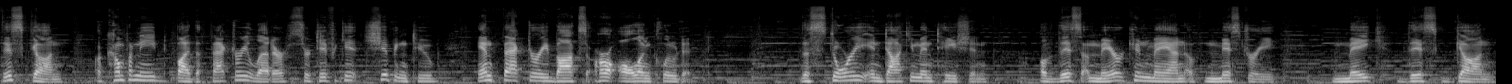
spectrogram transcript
This gun, accompanied by the factory letter, certificate, shipping tube, and factory box, are all included. The story and documentation of this American man of mystery make this gun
